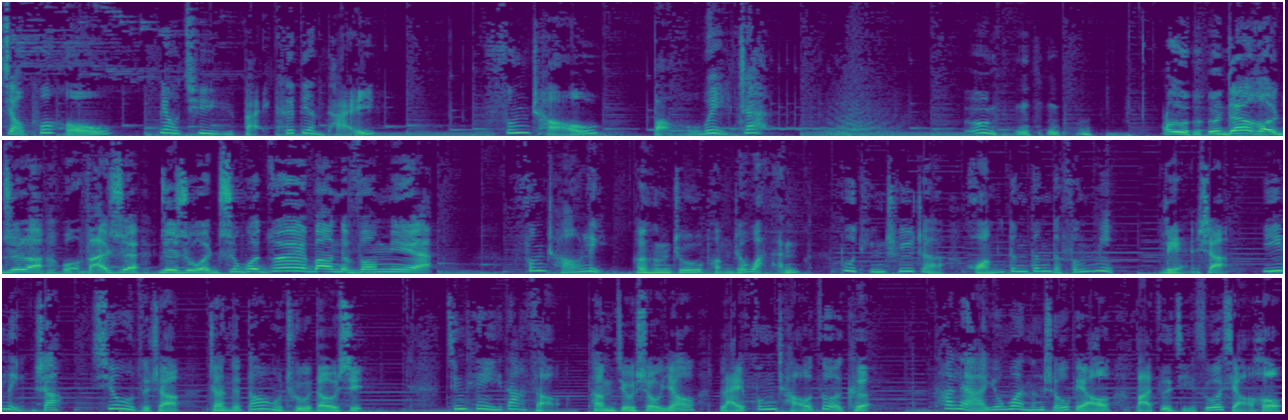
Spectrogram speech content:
小泼猴妙趣百科电台，蜂巢保卫战。嗯嗯嗯嗯，哦，太好吃了！我发誓，这是我吃过最棒的蜂蜜。蜂巢里，哼哼猪捧着碗，不停吃着黄澄澄的蜂蜜，脸上、衣领上、袖子上沾的到处都是。今天一大早，他们就受邀来蜂巢做客。他俩用万能手表把自己缩小后，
